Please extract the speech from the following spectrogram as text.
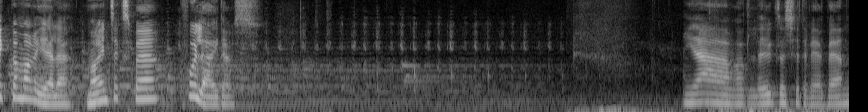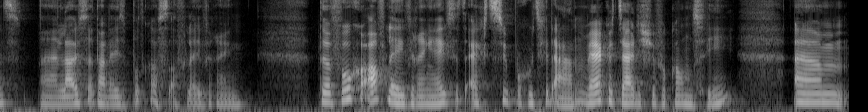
Ik ben Marielle, Mind Expert voor leiders. Ja, wat leuk dat je er weer bent. Uh, luister naar deze podcastaflevering. De vorige aflevering heeft het echt supergoed gedaan. Werken tijdens je vakantie. Um,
